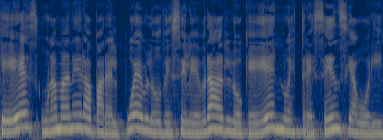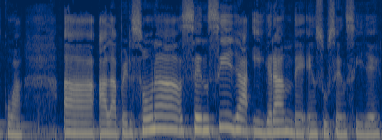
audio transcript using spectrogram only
que es una manera para el pueblo de celebrar lo que es nuestra esencia boricua, a, la persona sencilla y grande en su sencillez.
